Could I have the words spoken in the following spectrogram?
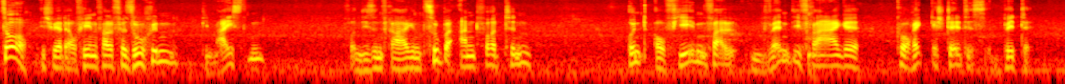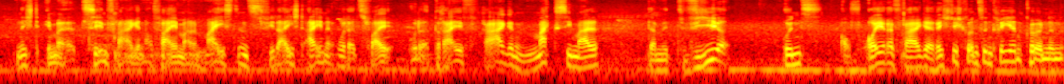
So, ich werde auf jeden Fall versuchen, die meisten von diesen Fragen zu beantworten. Und auf jeden Fall, wenn die Frage korrekt gestellt ist, bitte nicht immer zehn Fragen auf einmal, meistens vielleicht eine oder zwei oder drei Fragen maximal, damit wir uns auf eure Frage richtig konzentrieren können,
